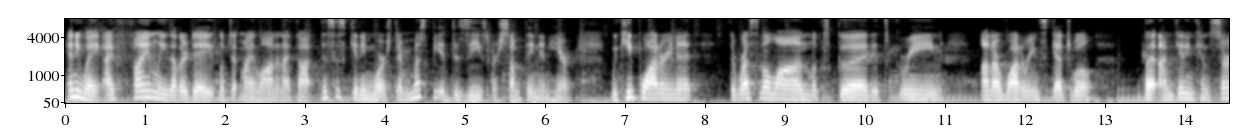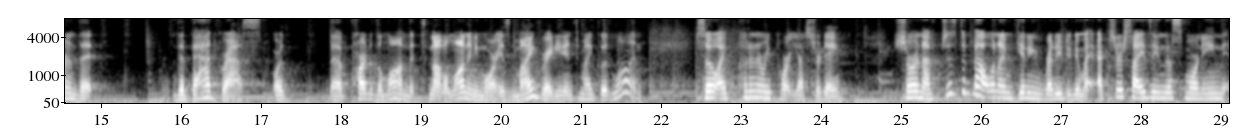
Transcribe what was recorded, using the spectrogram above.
Anyway, I finally the other day looked at my lawn and I thought, this is getting worse. There must be a disease or something in here. We keep watering it. The rest of the lawn looks good, it's green on our watering schedule, but I'm getting concerned that the bad grass or the part of the lawn that's not a lawn anymore is migrating into my good lawn. So I put in a report yesterday. Sure enough, just about when I'm getting ready to do my exercising this morning,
